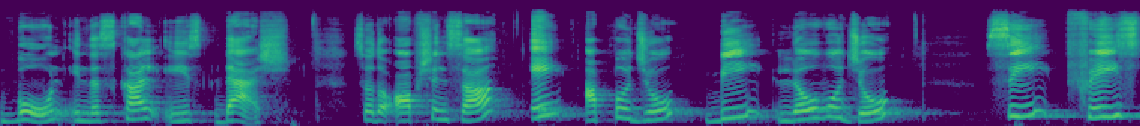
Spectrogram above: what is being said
bone in the skull is dash so the options are a upper jaw b lower jaw c face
